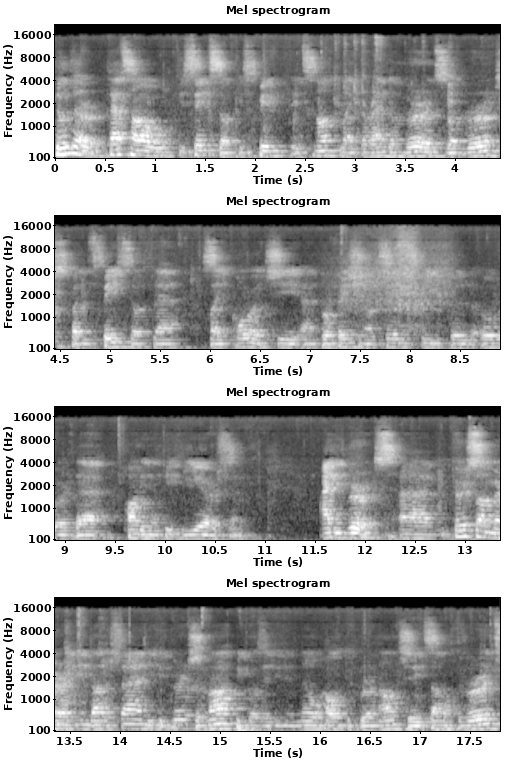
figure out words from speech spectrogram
those are that's how the sales talk is built. It's not like a random words that works, but it's based off the psychology and professional salespeople over the 150 years. And, and it works. Um, first summer I didn't understand if it works or not because I didn't know how to pronounce it. Some of the words,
